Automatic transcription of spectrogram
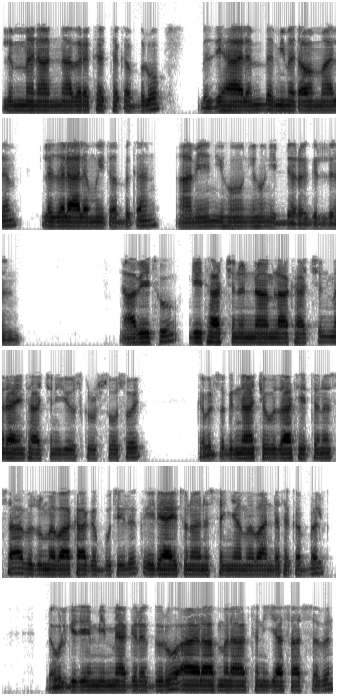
ልመናና በረከት ተቀብሎ በዚህ ዓለም በሚመጣውም ዓለም ለዘላለሙ ይጠብቀን። አሜን። ይሁን ይሁን ይደረግልን። አቤቱ ጌታችንና አምላካችን መድኃኒታችን ኢየሱስ ክርስቶስ ሆይ ከብልጽግናቸው ብዛት የተነሳ ብዙ መባ ካገቡት ይልቅ የዲያይቱን አነስተኛ መባ እንደተቀበልክ ለሁልጊዜም የሚያገለግሉ አእላፍ መላእክትን እያሳሰብን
